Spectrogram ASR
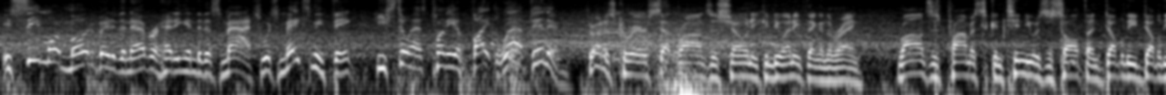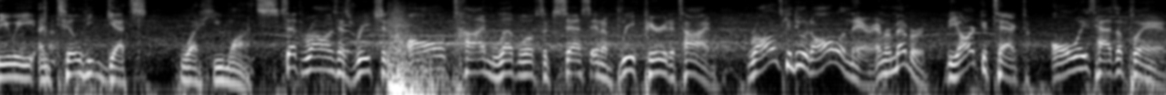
He seemed more motivated than ever heading into this match, which makes me think he still has plenty of fight left in him. Throughout his career, Seth Rollins has shown he can do anything in the ring. Rollins has promised to continue his assault on WWE until he gets what he wants. Seth Rollins has reached an all-time level of success in a brief period of time. Rollins can do it all in there. And remember, the architect always has a plan.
